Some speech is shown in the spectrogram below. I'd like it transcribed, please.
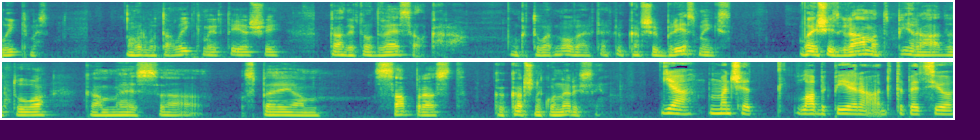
likmes. Un varbūt tā likme ir tieši kāda ir tava dvēsele karā. Un ka tu vari novērtēt, ka karš ir briesmīgs. Vai šīs grāmatas pierāda to, ka mēs uh, spējam saprast, ka karš neko nerisina? Jā, man šeit labi pierāda, tāpēc, jo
